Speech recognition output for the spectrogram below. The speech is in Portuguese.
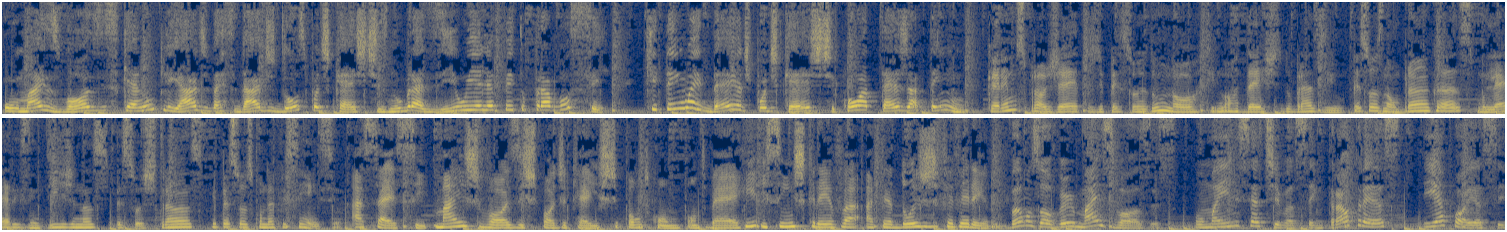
O Mais Vozes quer ampliar a diversidade dos podcasts no Brasil e ele é feito para você que tem uma ideia de podcast ou até já tem um. Queremos projetos de pessoas do norte e nordeste do Brasil. Pessoas não brancas, mulheres, indígenas, pessoas trans e pessoas com deficiência. Acesse maisvozespodcast.com.br e se inscreva até 2 de fevereiro. Vamos ouvir mais vozes. Uma iniciativa Central 3 e apoia-se.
